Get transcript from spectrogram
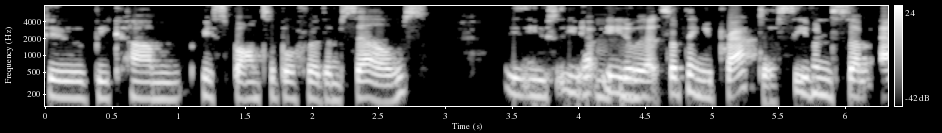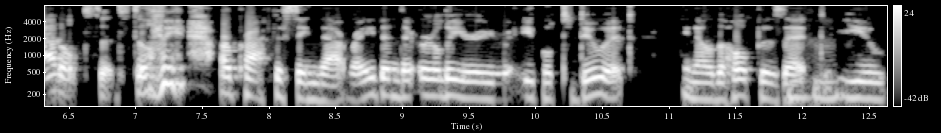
to become responsible for themselves. You, you, mm-hmm. you know that's something you practice. Even some adults that still are practicing that, right? And the earlier you're able to do it, you know, the hope is that mm-hmm. you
